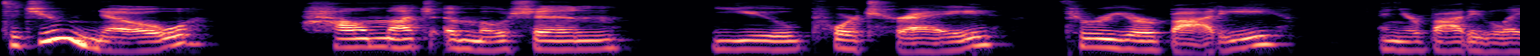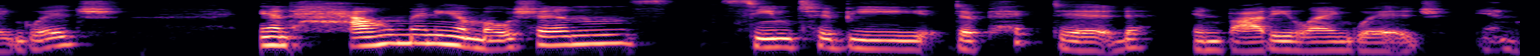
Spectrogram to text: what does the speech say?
Did you know how much emotion you portray through your body and your body language? And how many emotions seem to be depicted in body language in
